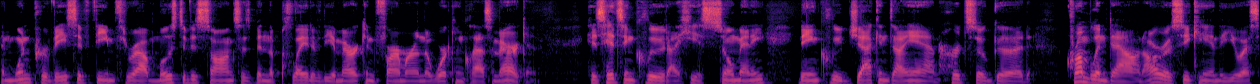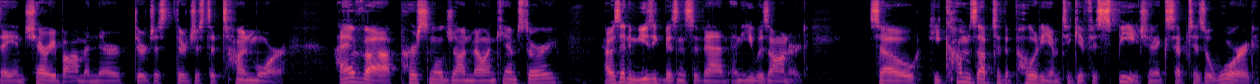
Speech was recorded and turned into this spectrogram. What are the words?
and one pervasive theme throughout most of his songs has been the plight of the American farmer and the working class American. His hits include, he has so many, they include Jack and Diane, Hurt So Good, Crumbling Down, ROCK in the USA, and Cherry Bomb, and they're they're just they're just a ton more. I have a personal John Mellencamp story. I was at a music business event and he was honored. So he comes up to the podium to give his speech and accept his award.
